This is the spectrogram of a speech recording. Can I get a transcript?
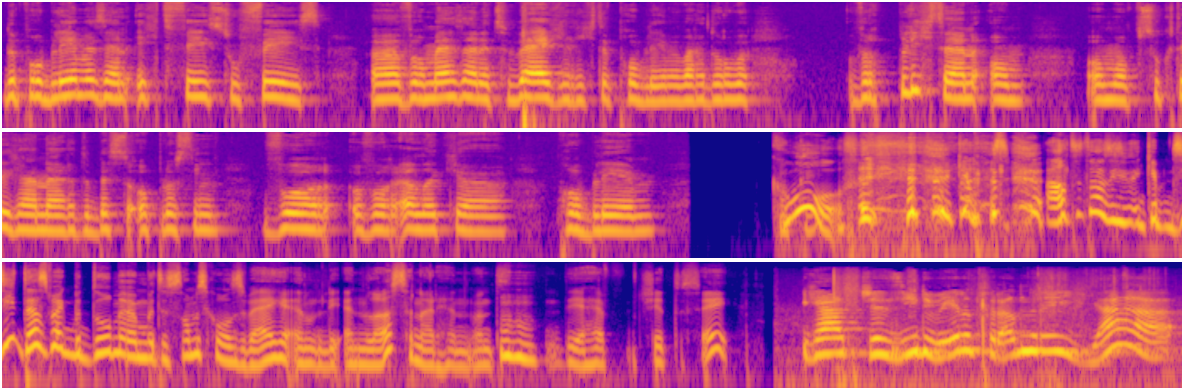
De problemen zijn echt face-to-face. Voor mij zijn het wijgerichte problemen, waardoor we verplicht zijn om, om op zoek te gaan naar de beste oplossing voor, voor elk eh, probleem. Cool. ik heb dus altijd als ik heb, zie, dat is wat ik bedoel met we moeten soms gewoon zwijgen en, en luisteren naar hen, want Mhm. they have shit to say. Gaat Gen Z de wereld veranderen? Ja.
